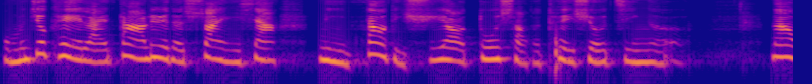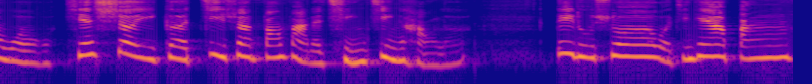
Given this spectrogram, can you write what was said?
我们就可以来大略的算一下，你到底需要多少的退休金额。那我先设一个计算方法的情境好了，例如说，我今天要帮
